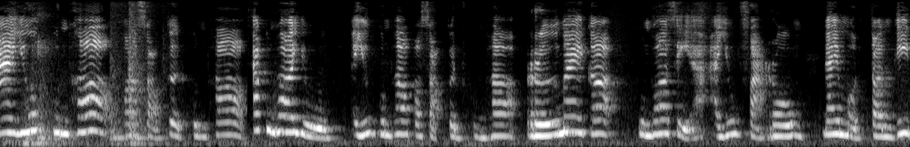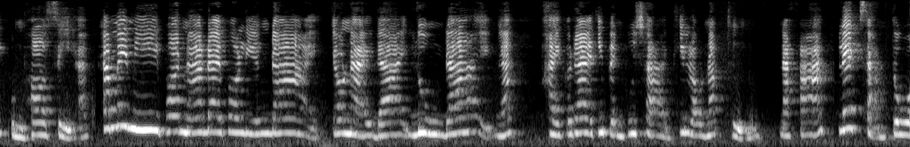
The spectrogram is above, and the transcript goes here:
อายุคุณพ่อพศเกิดคุณพ่อ ถ้าคุณพ่ออยู่อายุคุณพ่อพศเกิดคุณพ่อ หรือไม่ก็ คุณพ่อเสีย อายุฝาโรงได้หมดตอนที่คุณพ่อเสีย ถ้าไม่มีพ่อนะได้พ่อเลี้ยงได้ เจ้านายได้ลุงได้นะใครก็ได้ที่เป็นผู้ชายที่เรานับถือนะคะ เลขสามตัว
